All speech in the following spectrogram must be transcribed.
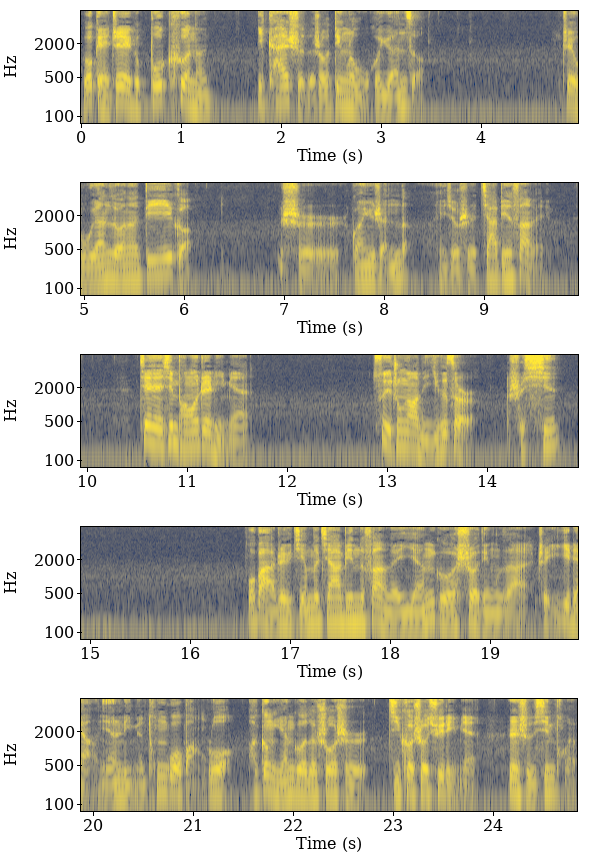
我给这个播客呢，一开始的时候定了五个原则。这五个原则呢，第一个是关于人的，也就是嘉宾范围。见见新朋友这里面最重要的一个字儿是“新”。我把这个节目的嘉宾的范围严格设定在这一两年里面，通过网络啊，更严格的说是极客社区里面认识的新朋友。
